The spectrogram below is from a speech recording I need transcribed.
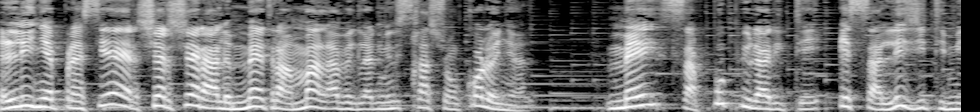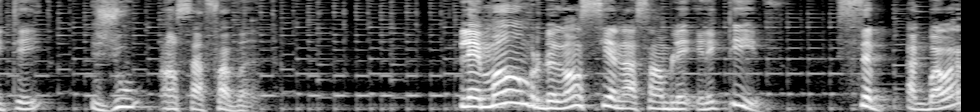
lignées princières cherchèrent à le mettre en mal avec l'administration coloniale. Mais sa popularité et sa légitimité jouent en sa faveur. Les membres de l'ancienne assemblée élective, Seb ak Bawar,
